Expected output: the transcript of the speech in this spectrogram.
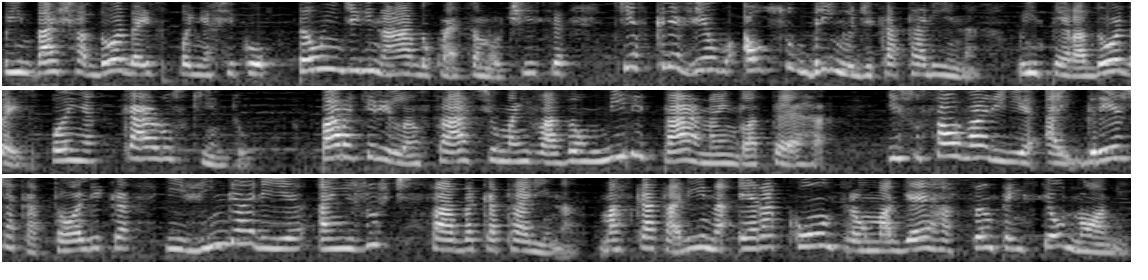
O embaixador da Espanha ficou tão indignado com essa notícia que escreveu ao sobrinho de Catarina, o imperador da Espanha, Carlos V, para que ele lançasse uma invasão militar na Inglaterra. Isso salvaria a Igreja Católica e vingaria a injustiçada Catarina. Mas Catarina era contra uma guerra santa em seu nome.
